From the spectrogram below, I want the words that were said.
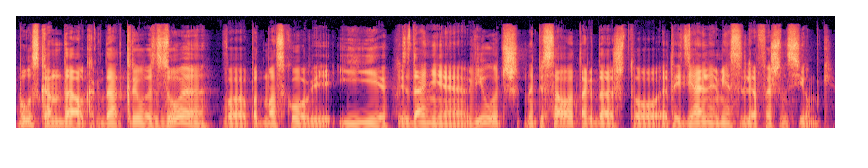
Был скандал, когда открылась Зоя в Подмосковье, и издание Village написало тогда, что это идеальное место для фэшн-съемки.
